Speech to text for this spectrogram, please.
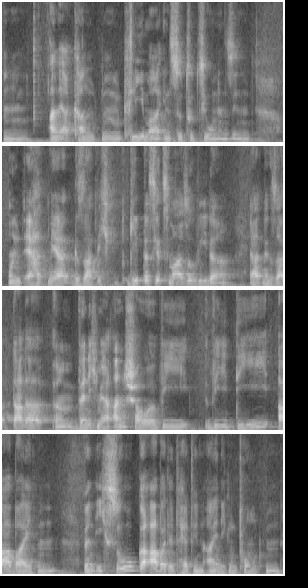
mh, hm, anerkannten Klimainstitutionen sind. Und er hat mir gesagt, ich gebe das jetzt mal so wieder. Er hat mir gesagt, Dada, ähm, wenn ich mir anschaue, wie, wie die arbeiten, wenn ich so gearbeitet hätte in einigen Punkten,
